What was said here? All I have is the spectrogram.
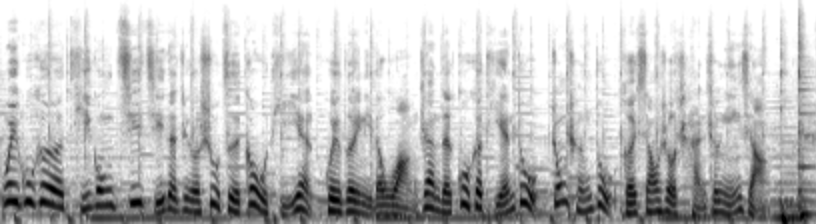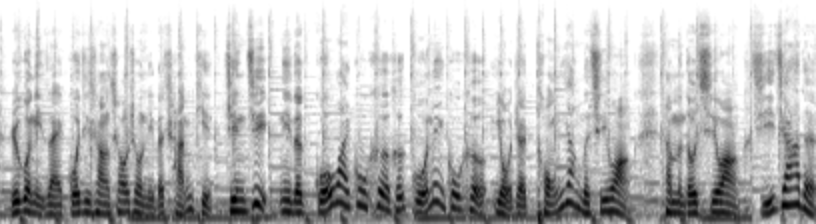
为顾客提供积极的这个数字购物体验，会对你的网站的顾客体验度、忠诚度和销售产生影响。如果你在国际上销售你的产品，谨记你的国外顾客和国内顾客有着同样的期望，他们都期望极佳的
